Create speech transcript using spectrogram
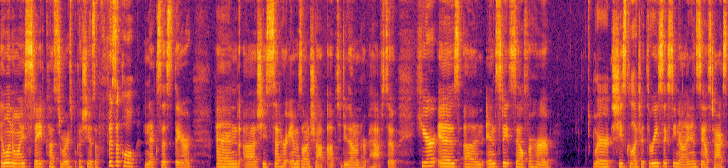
Illinois state customers because she has a physical nexus there. And uh, she set her Amazon shop up to do that on her behalf. So here is an in state sale for her where she's collected 369 in sales tax.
